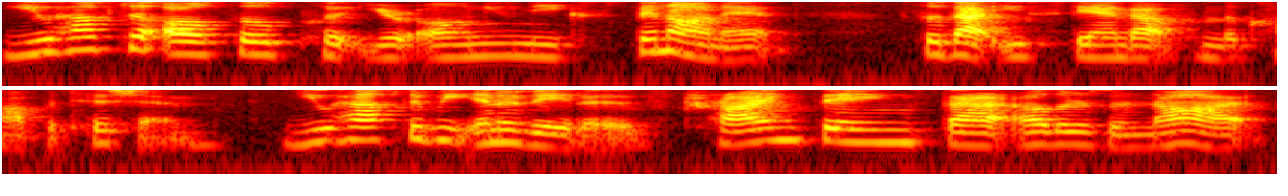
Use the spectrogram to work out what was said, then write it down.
you have to also put your own unique spin on it so that you stand out from the competition. You have to be innovative, trying things that others are not,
